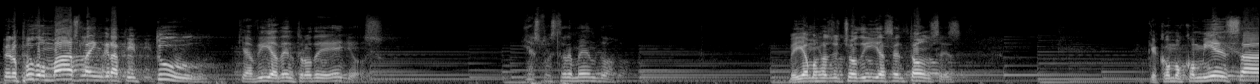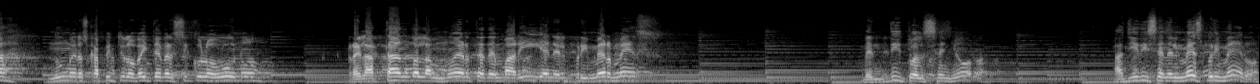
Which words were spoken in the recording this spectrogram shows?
pero pudo más la ingratitud que había dentro de ellos. Y esto es tremendo. Veíamos hace ocho días entonces que como comienza Números capítulo 20 versículo 1, relatando la muerte de María en el primer mes, bendito el Señor. Allí dice en el mes primero,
